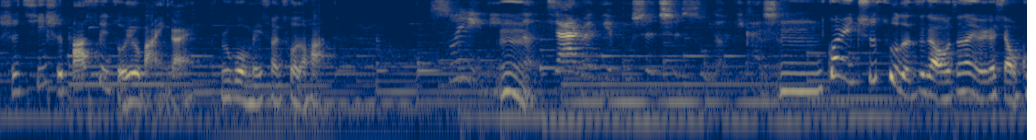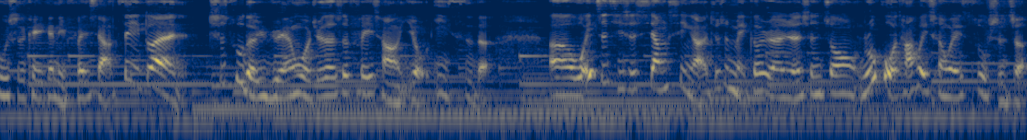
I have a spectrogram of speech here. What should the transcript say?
十七十八岁左右吧，应该，如果我没算错的话。所以你的家人也不是吃素的，一开始。嗯，关于吃素的这个，我真的有一个小故事可以跟你分享。这一段吃素的缘，我觉得是非常有意思的。呃，我一直其实相信啊，就是每个人人生中，如果他会成为素食者，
